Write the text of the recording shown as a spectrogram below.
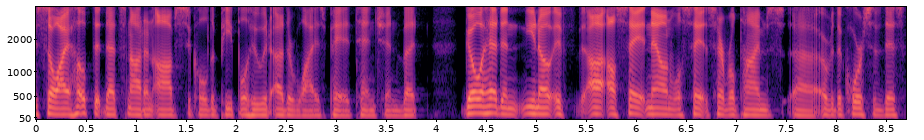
so I hope that that's not an obstacle to people who would otherwise pay attention. But go ahead and you know if I'll say it now and we'll say it several times uh, over the course of this.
